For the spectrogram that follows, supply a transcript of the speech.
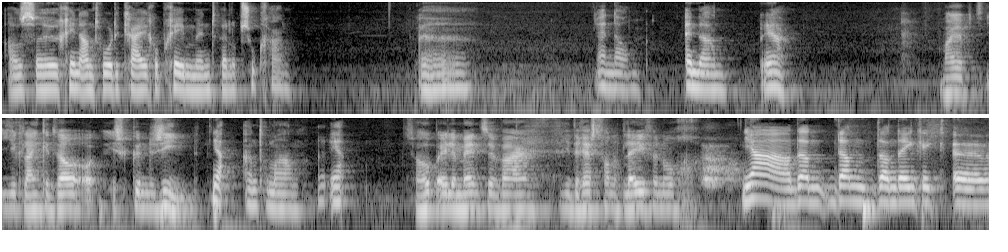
als ze geen antwoorden krijgen, op een gegeven moment wel op zoek gaan. Eh, En dan? en dan, ja, Maar je hebt je kleinkind wel eens kunnen zien. ja, aantal malen. Ja. Zo'n hoop elementen waar je de rest van het leven nog... Ja, dan, dan, dan denk ik, eh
